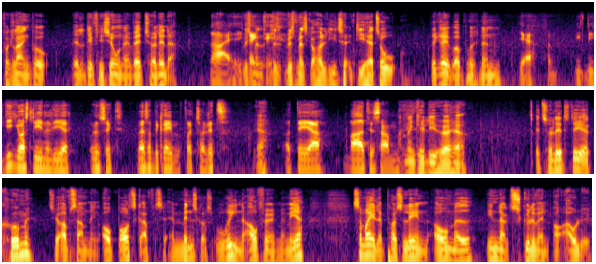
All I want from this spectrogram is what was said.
forklaring på, eller definition af, hvad et toilet er. Nej, ikke Hvis man, rigtigt. hvis, hvis man skal holde de, to- de her to begreber op mod hinanden. Ja, for vi, vi gik jo også lige ind og lige undersøgt, hvad er så begrebet for et toilet? Ja. Og det er meget det samme. Den kan I lige høre her. Et toilet, det er kumme til opsamling og bortskaffelse af menneskers urin, afføring med mere. Som regel af porcelæn og med indlagt skyllevand og afløb.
